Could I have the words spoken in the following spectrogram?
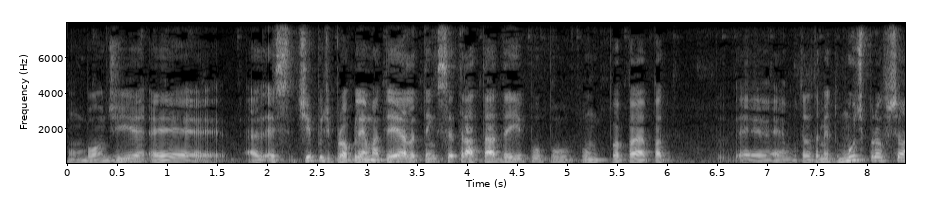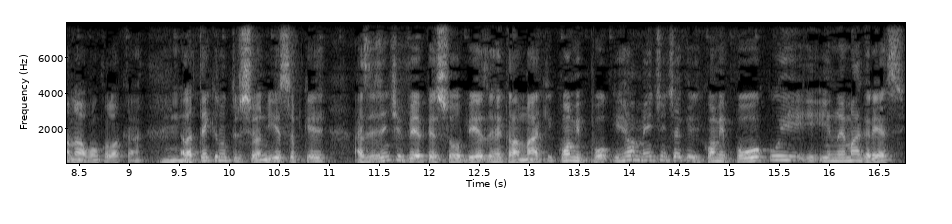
Um bom dia. É, esse tipo de problema dela tem que ser tratado aí por, por, por um, é, um tratamento multiprofissional, vamos colocar. Ela tem que ir nutricionista, porque às vezes a gente vê a pessoa obesa reclamar que come pouco, e realmente a gente acredita, come pouco e, e não emagrece.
